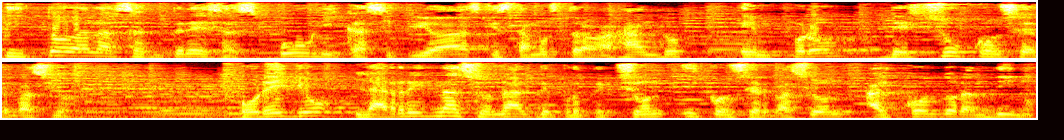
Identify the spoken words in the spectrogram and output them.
y todas las empresas públicas y privadas que estamos trabajando en pro de su conservación. Por ello, la Red Nacional de Protección y Conservación al Cóndor Andino,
